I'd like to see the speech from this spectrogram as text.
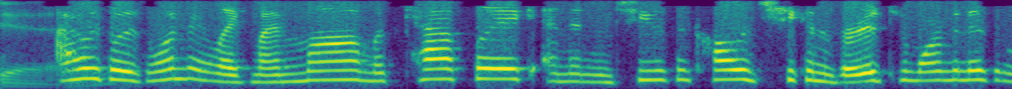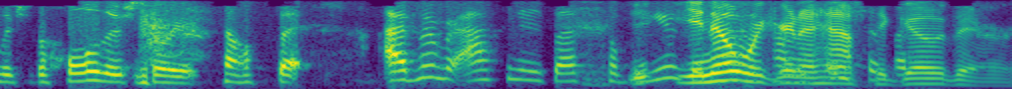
Yeah. I was always wondering, like my mom was Catholic, and then when she was in college, she converted to Mormonism, which is a whole other story itself. But I remember asking her these last couple of years. you know we're going to have to like, go there.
